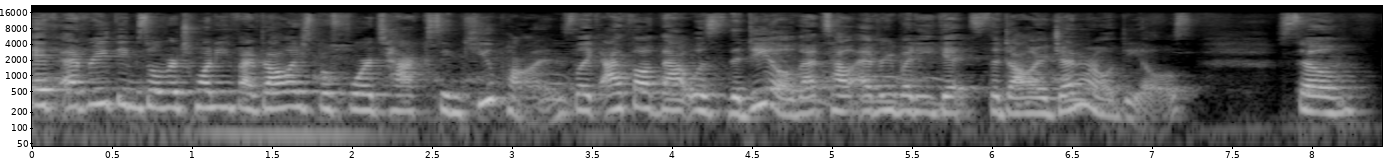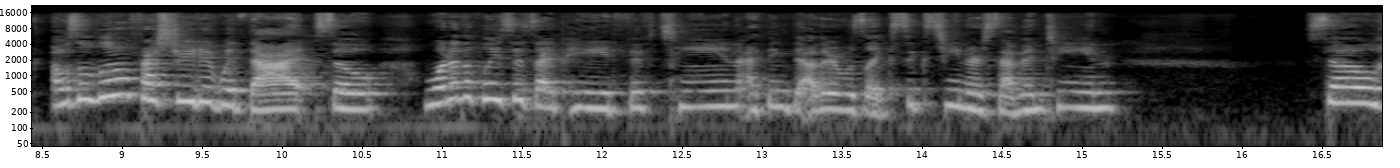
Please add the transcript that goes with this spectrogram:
if everything's over $25 before tax and coupons?" Like I thought that was the deal. That's how everybody gets the Dollar General deals. So, I was a little frustrated with that. So, one of the places I paid 15, I think the other was like 16 or 17. So,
